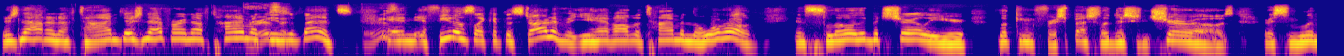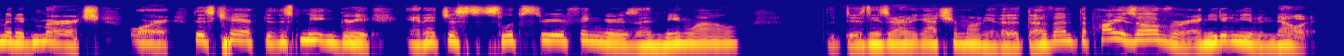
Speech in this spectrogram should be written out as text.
There's not enough time. There's never enough time there at these events. And it feels like at the start of it, you have all the time in the world. And slowly but surely, you're looking for special edition churros or some limited merch or this character, this meet and greet. And it just slips through your fingers. And meanwhile, the Disney's already got your money. The, the event, the party's over, and you didn't even know it.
